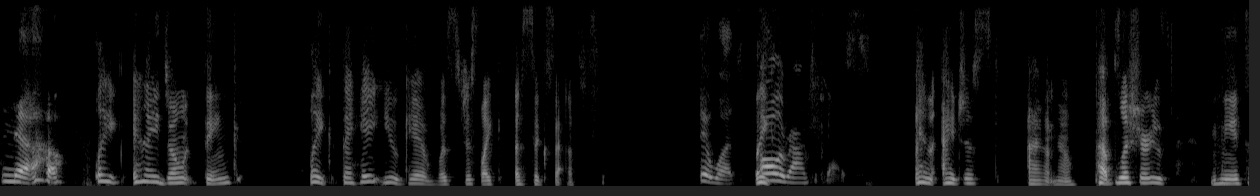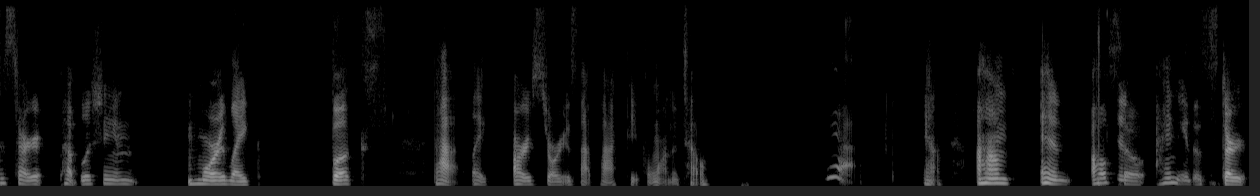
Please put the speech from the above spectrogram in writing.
No. like, and I don't think like the hate you give was just like a success. It was Like- all around success. And I just, I don't know. Publishers need to start publishing more like books that like are stories that Black people want to tell. Yeah. Yeah. Um, and also I need to start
